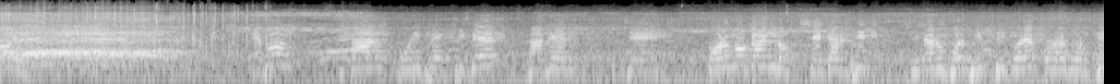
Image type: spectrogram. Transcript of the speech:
করে। এবং তার পরিপ্রেক্ষিতে তাদের যে কর্মকাণ্ড, সেটার ভিত সেটার উপর ভিত্তি করে পরবর্তী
